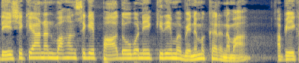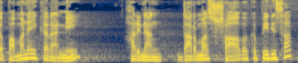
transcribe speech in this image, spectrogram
දේශකයාණන් වහන්සේගේ පාදෝවනය කිරීම වෙනම කරනවා අපි ඒක පමණය කරන්නේ හරිනං ධර්මශ්‍රාවක පිරිසත්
